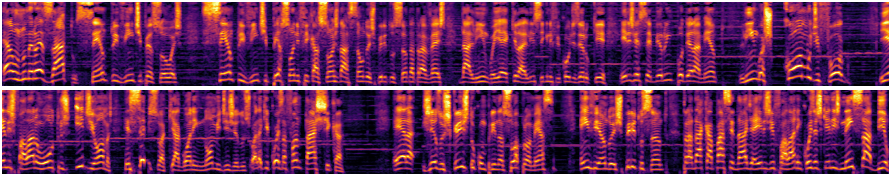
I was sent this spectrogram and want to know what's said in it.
Era um número exato, 120 pessoas, 120 personificações da ação do Espírito Santo através da língua. E aquilo ali significou dizer o quê? Eles receberam empoderamento, línguas como de fogo. E eles falaram outros idiomas. Recebe isso aqui agora em nome de Jesus. Olha que coisa fantástica era Jesus Cristo cumprindo a sua promessa, enviando o Espírito Santo para dar capacidade a eles de falarem coisas que eles nem sabiam.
